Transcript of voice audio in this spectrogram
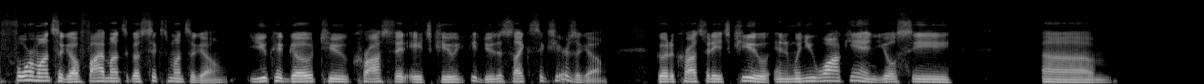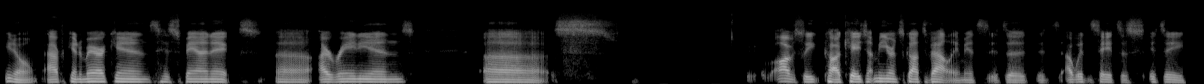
four months ago, five months ago, six months ago, you could go to CrossFit HQ. You could do this like six years ago. Go to CrossFit HQ, and when you walk in, you'll see, um, you know, African Americans, Hispanics, uh, Iranians, uh, obviously Caucasian. I mean, you're in Scotts Valley. I mean, it's it's a it's I wouldn't say it's a it's a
